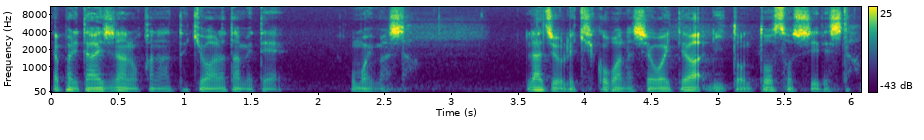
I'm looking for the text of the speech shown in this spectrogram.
やっぱり大事なのかなって今日改めて思いました。ラジオ歴史小話お相手はリートンとソッシーでした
